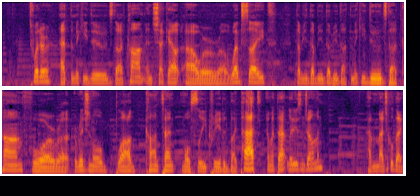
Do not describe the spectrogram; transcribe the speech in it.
Twitter at themickeydudes.com and check out our uh, website www.themickeydudes.com for uh, original blog content mostly created by Pat. And with that, ladies and gentlemen, have a magical day.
